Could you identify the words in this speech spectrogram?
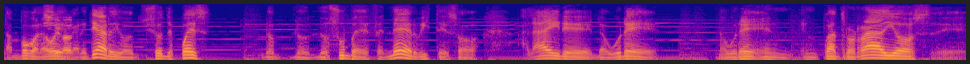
tampoco la voy a caretear, digo, yo después lo, lo- lo supe defender, viste, eso al aire, laburé, laburé en, en cuatro radios, eh,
